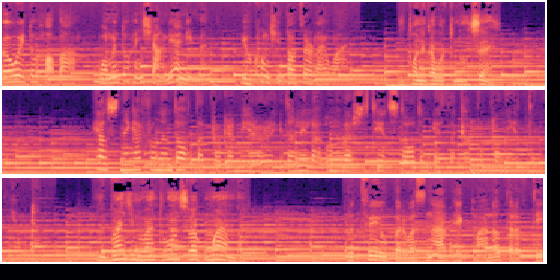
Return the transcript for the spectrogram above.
各位都好吧，我们都很想念你们，有空请到这儿来玩。Påminner vart någonsin. Hälsningar från en dataprogrammerare i den lilla universitetsstaden Ithaka på planeten jorden. Mugwanji mu bantu bonsi bakumwamba. पृथ्वी ऊपर वसनार एक मानव तरफ़ थी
